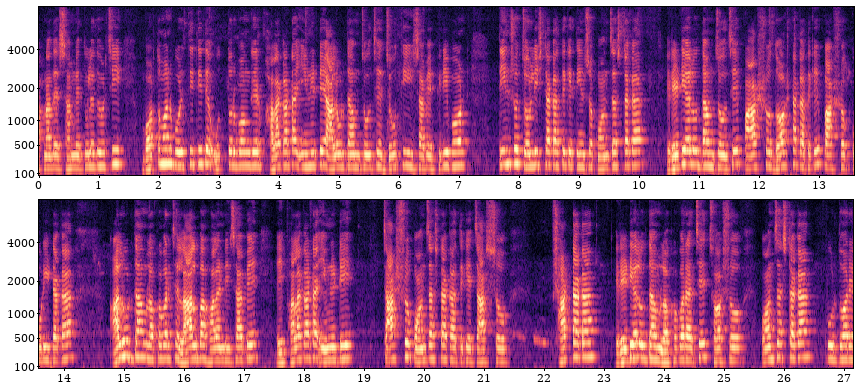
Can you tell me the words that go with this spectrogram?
আপনাদের সামনে তুলে ধরছি। বর্তমান পরিস্থিতিতে উত্তরবঙ্গের ফালাকাটা ইউনিটে আলুর দাম চলছে জ্যোতি হিসাবে ফ্রি বন্ড, তিনশো চল্লিশ টাকা থেকে তিনশো পঞ্চাশ টাকা। রেডি আলুর দাম চলছে পাঁচশো দশ টাকা থেকে পাঁচশো কুড়ি টাকা। আলুর দাম লক্ষ্য করেছে লাল বা হল্যান্ড হিসাবে। এই ফালাকাটা ইউনিটে চারশো পঞ্চাশ টাকা থেকে চারশো ষাট টাকা। রেডি আলুর দাম লক্ষ্য করা আছে ছশো পঞ্চাশ টাকা পুরদুয়ারে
